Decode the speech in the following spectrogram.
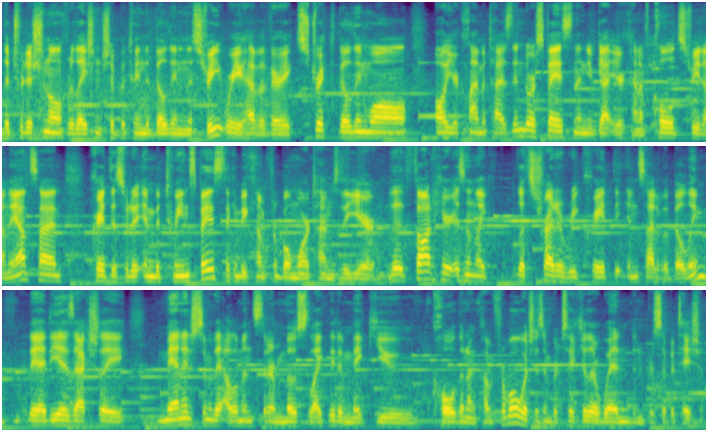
the traditional relationship between the building and the street, where you have a very strict building wall, all your climatized indoor space, and then you've got your kind of cold street on the outside, create this sort of in between space that can be comfortable more times of the year. The thought here isn't like, let's try to recreate the inside of a building. The idea is actually manage some of the elements that are most likely to make you cold and uncomfortable, which is in particular wind and precipitation.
